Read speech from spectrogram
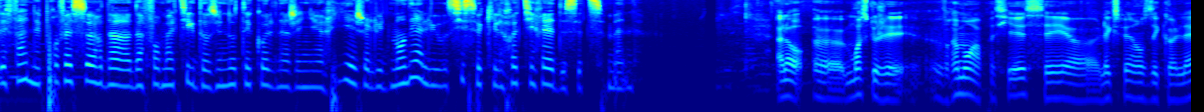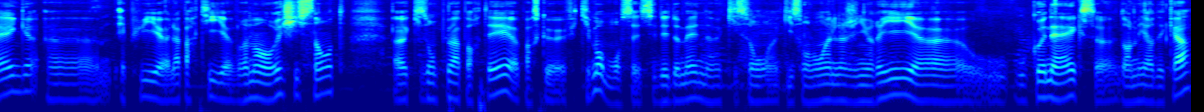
Stéphane est professeur d'informatique dans une autre école d'ingénierie et je lui demandais à lui aussi ce qu'il retirait de cette semaine. Alors, euh, moi, ce que j'ai vraiment apprécié, c'est euh, l'expérience des collègues euh, et puis la partie vraiment enrichissante qu'ils ont pu apporter, parce que effectivement, bon, c'est des domaines qui sont, qui sont loin de l'ingénierie ou, connexes, dans le meilleur des cas.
